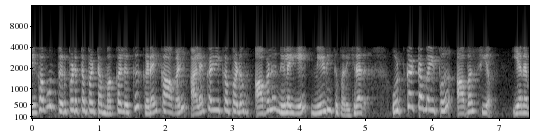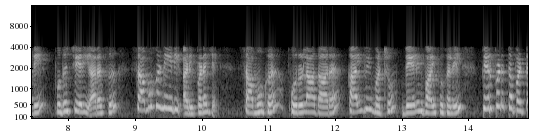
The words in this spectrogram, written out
மிகவும் பிற்படுத்தப்பட்ட மக்களுக்கு கிடைக்காமல் அலைக்கழிக்கப்படும் அவல நிலையே நீடித்து வருகிறது. உட்கட்டமைப்பு அவசியம். எனவே புதுச்சேரி அரசு சமூக நீதி அடிப்படையில் சமூக பொருளாதார கல்வி மற்றும் வேலை வாய்ப்புகளில் பிற்படுத்தப்பட்ட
